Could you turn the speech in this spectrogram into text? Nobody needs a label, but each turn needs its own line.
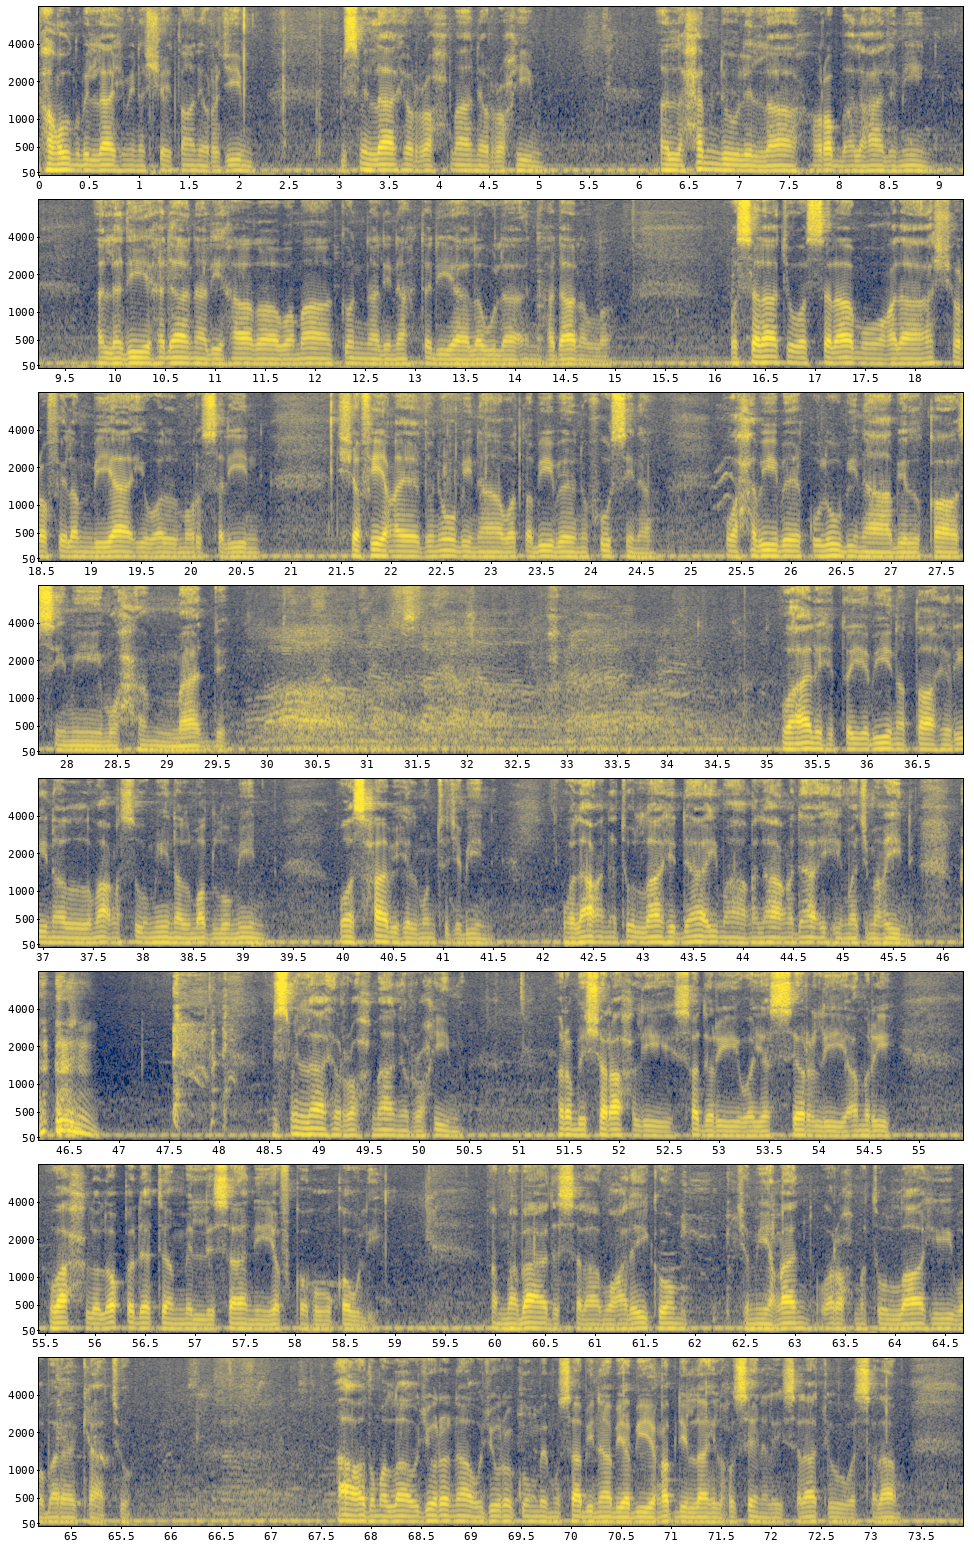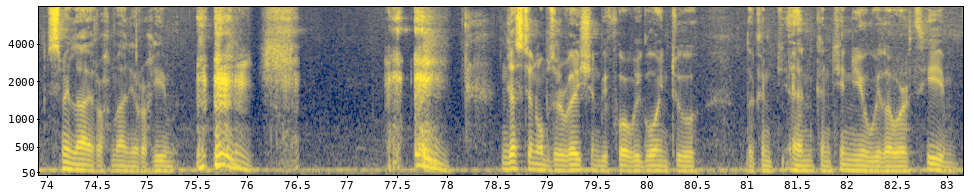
أعوذ بالله من الشيطان الرجيم. بسم الله الرحمن الرحيم. الحمد لله رب العالمين الذي هدانا لهذا وما كنا لنهتدي لولا أن هدانا الله. والصلاة والسلام على أشرف الأنبياء والمرسلين شفيع ذنوبنا وطبيب نفوسنا وحبيب قلوبنا بالقاسم محمد. وآله الطيبين الطاهرين المعصومين المظلومين وأصحابه المنتجبين ولعنة الله الدائمة على أعدائهم أجمعين. بسم الله الرحمن الرحيم. رب اشرح لي صدري ويسر لي أمري واحلل عقدة من لساني يفقه قولي. أما بعد السلام عليكم جميعا ورحمة الله وبركاته أعظم الله أجورنا وأجوركم بمسابنا بأبي عبد الله الحسين عليه الصلاة والسلام بسم الله الرحمن الرحيم Just an observation before we go into the con- and continue with our theme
